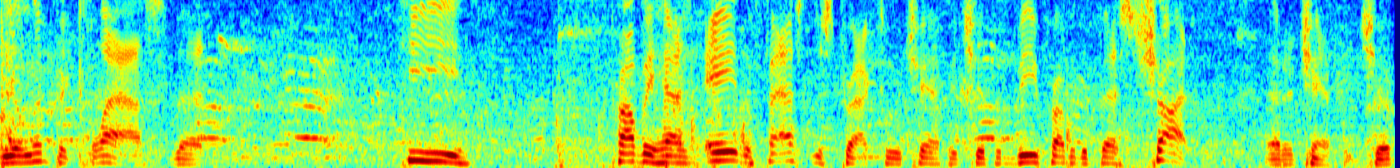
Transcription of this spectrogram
the Olympic class that he probably has A, the fastest track to a championship, and B, probably the best shot at a championship.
